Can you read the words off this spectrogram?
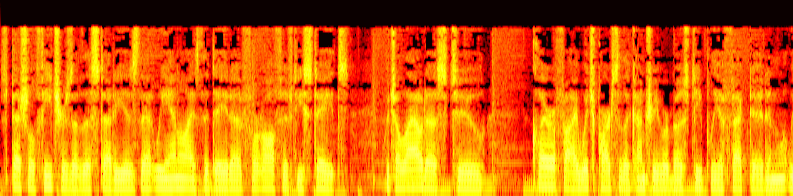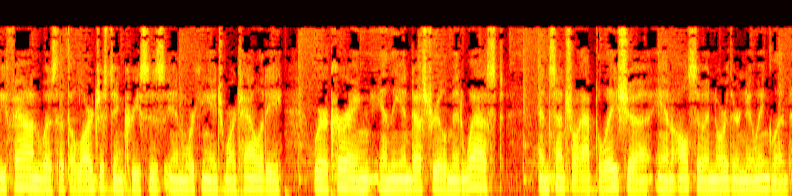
special features of this study is that we analyzed the data for all 50 states, which allowed us to clarify which parts of the country were most deeply affected. And what we found was that the largest increases in working age mortality were occurring in the industrial Midwest and central Appalachia and also in northern New England.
